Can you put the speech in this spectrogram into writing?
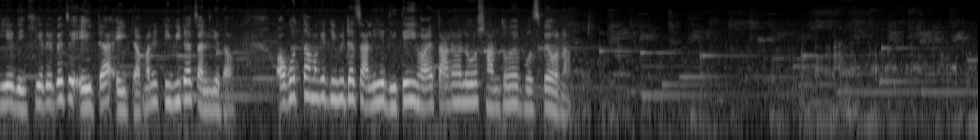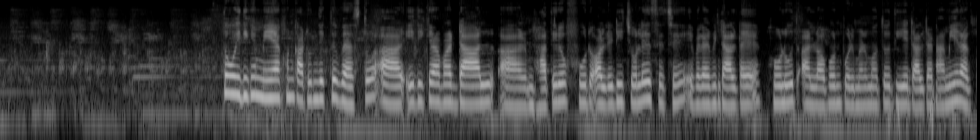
দিয়ে দেখিয়ে দেবে যে এইটা এইটা। মানে টিভিটা চালিয়ে দাও। অগত্যা আমাকে টিভিটা চালিয়ে দিতেই হয়, তা নাহলে ও শান্ত হয়ে বসবেও না। তো ওইদিকে মেয়ে এখন কার্টুন দেখতে ব্যস্ত, আর এদিকে আমার ডাল আর ভাতেরও ফুড অলরেডি চলে এসেছে। এবারে আমি ডালটায় হলুদ আর লবণ পরিমাণ মতো দিয়ে ডালটা নামিয়ে রাখব।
